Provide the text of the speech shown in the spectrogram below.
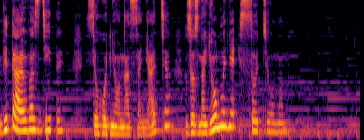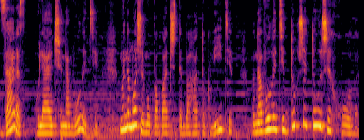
Вітаю вас, діти! Сьогодні у нас заняття з ознайомлення із соціумом. Зараз, гуляючи на вулиці, ми не можемо побачити багато квітів, бо на вулиці дуже-дуже холодно.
